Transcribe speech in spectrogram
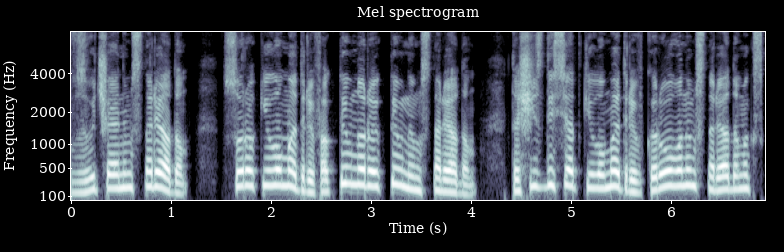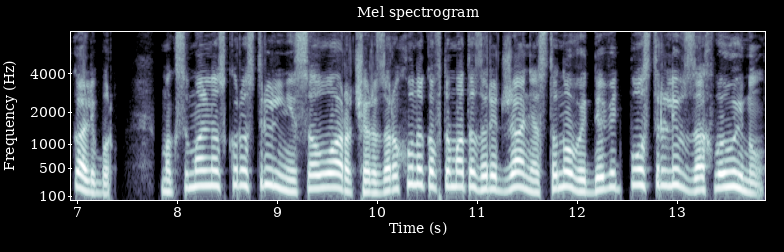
звичайним снарядом, 40 км активно-реактивним снарядом та 60 км керованим снарядом Екскалібур. Максимальна скорострільність САУ Арчер за рахунок автомата заряджання становить 9 пострілів за хвилину.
